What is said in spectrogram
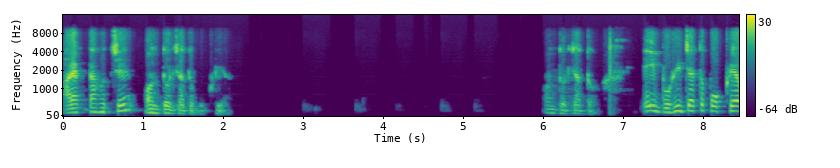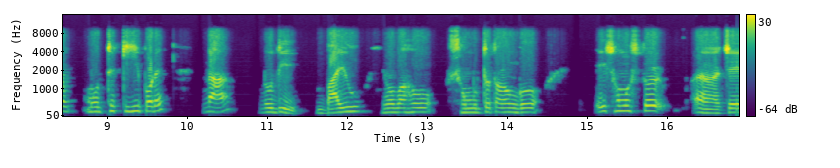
আর একটা হচ্ছে অন্তর্জাত প্রক্রিয়া। অন্তর্জাত। এই বহির্জাত প্রক্রিয়ার মধ্যে কি কি পড়ে? না, নদী, বায়ু, হিমবাহ, সমুদ্র তরঙ্গ, এই সমস্ত যে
